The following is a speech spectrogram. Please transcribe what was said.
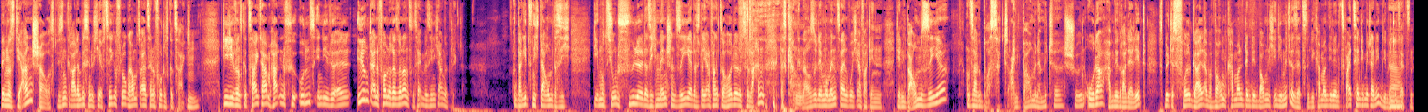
Wenn du es dir anschaust, wir sind gerade ein bisschen durch die FC geflogen, haben uns einzelne Fotos gezeigt. Mhm. Die, die wir uns gezeigt haben, hatten für uns individuell irgendeine Form der Resonanz, sonst hätten wir sie nicht angeklickt. Und da geht es nicht darum, dass ich die Emotion fühle, dass ich Menschen sehe, dass ich gleich anfange zu heulen oder zu lachen. Das kann genauso der Moment sein, wo ich einfach den, den Baum sehe und sage, boah, es hat ein Baum in der Mitte, schön. Oder, haben wir gerade erlebt, das Bild ist voll geil, aber warum kann man denn den Baum nicht in die Mitte setzen? Wie kann man den denn zwei Zentimeter neben die Mitte ja. setzen?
